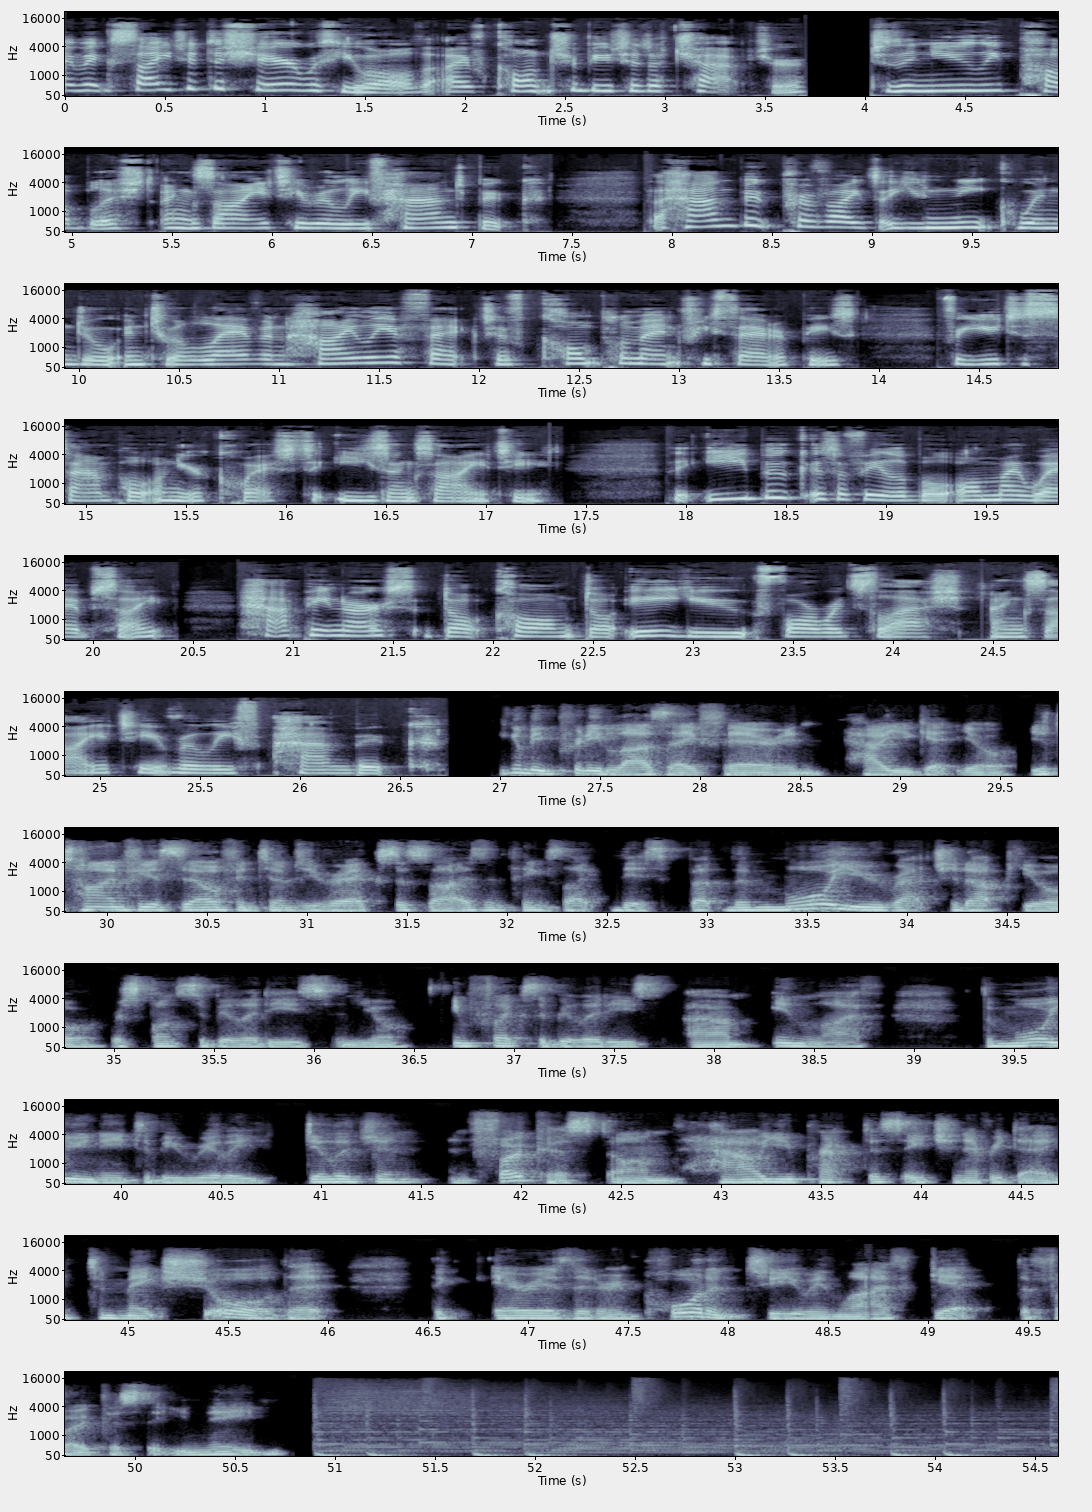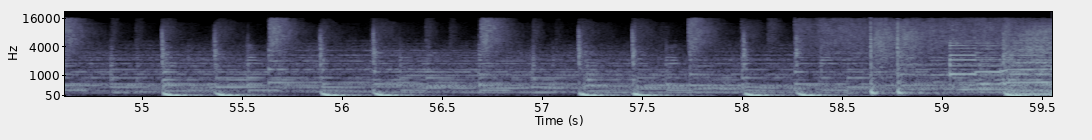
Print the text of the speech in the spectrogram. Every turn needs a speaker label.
Speaker 1: I'm excited to share with you all that I've contributed a chapter to the newly published Anxiety Relief Handbook. The handbook provides a unique window into 11 highly effective complementary therapies for you to sample on your quest to ease anxiety. The ebook is available on my website, happynurse.com.au forward slash anxiety relief handbook
Speaker 2: you can be pretty laissez-faire in how you get your, your time for yourself in terms of your exercise and things like this. But the more you ratchet up your responsibilities and your inflexibilities um, in life, the more you need to be really diligent and focused on how you practice each and every day to make sure that the areas that are important to you in life get the focus that you need.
